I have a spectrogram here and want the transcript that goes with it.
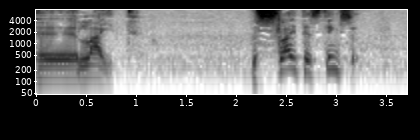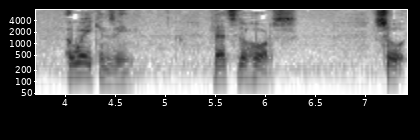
uh, light. The slightest thing awakens him. That's the horse. So,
